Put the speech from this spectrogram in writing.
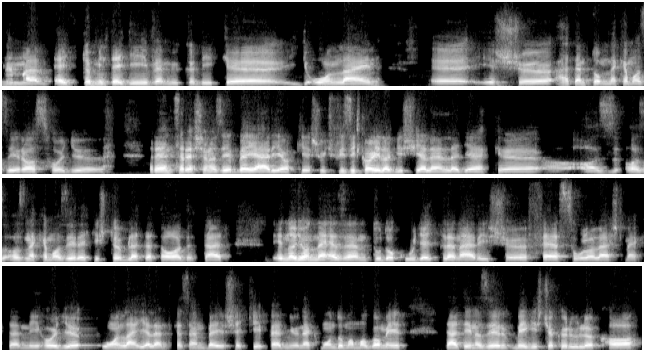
nem már egy, több mint egy éve működik így online, és hát nem tudom, nekem azért az, hogy rendszeresen azért bejárjak, és úgy fizikailag is jelen legyek, az, az, az nekem azért egy kis többletet ad. Tehát én nagyon nehezen tudok úgy egy plenáris felszólalást megtenni, hogy online jelentkezem be, és egy képernyőnek mondom a magamét. Tehát én azért mégiscsak örülök, ha,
